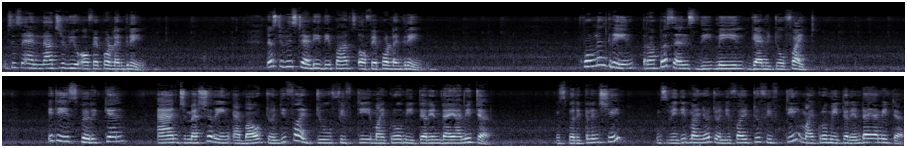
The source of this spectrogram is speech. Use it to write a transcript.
This is an enlarged view of a pollen grain. Next we study the parts of a pollen grain. Pollen grain represents the male gametophyte. It is spherical and measuring about 25 to 50 micrometer in diameter. Spherical in shape it's very minute 25 to 50 micrometer in diameter.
